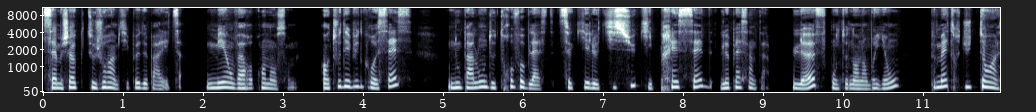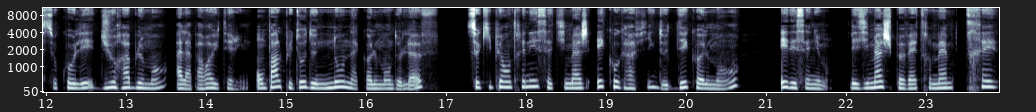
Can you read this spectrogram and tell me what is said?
ça me choque toujours un petit peu de parler de ça mais on va reprendre ensemble. En tout début de grossesse, nous parlons de trophoblaste, ce qui est le tissu qui précède le placenta. L'œuf contenant l'embryon peut mettre du temps à se coller durablement à la paroi utérine. On parle plutôt de non-accollement de l'œuf, ce qui peut entraîner cette image échographique de décollement et des saignements. Les images peuvent être même très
